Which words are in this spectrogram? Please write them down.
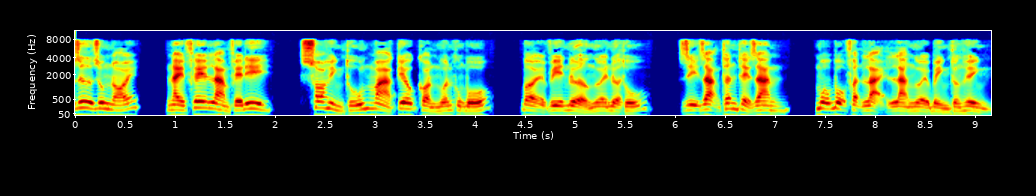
Dư Dung nói, này phê làm phế đi, so hình thú mà kêu còn muốn khủng bố, bởi vì nửa người nửa thú, dị dạng thân thể gian, mỗi bộ phận lại là người bình thường hình,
